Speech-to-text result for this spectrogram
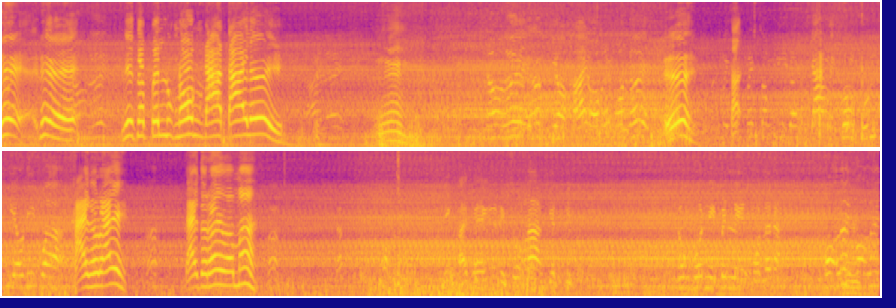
นี่นี่นี่ถ้าเป็นลูกน้องด่าตายเลยเออเจ้าเอ้ยรถเกี่ยวขายออกให้หมดเลย เออไม่ไม่ต้องมีดอกจ้างไอ้โครงศูนย์เกี่ยวดีกว่า ขายเท่าไหรขายเท่าไหรวะมานี่ขายแพงนี่ในช่วงล่างเจ็ดสิบ ช่วงบนนี่เป็นเหล็กหมดแล้วนะเกาะเลยเกาะเลย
